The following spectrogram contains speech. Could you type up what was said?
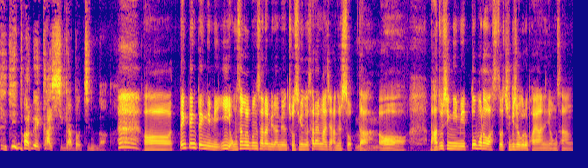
입안에 가시가 돋친다 어, 땡땡땡님이 이 영상을 본 사람이라면 조승현을 사랑하지 않을 수 없다. 어, 마두식님이 또 보러 왔어. 주기적으로 봐야 하는 영상.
